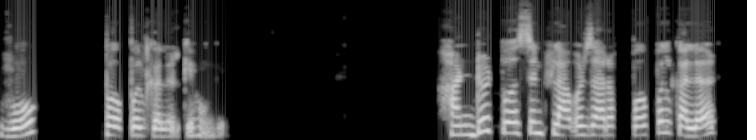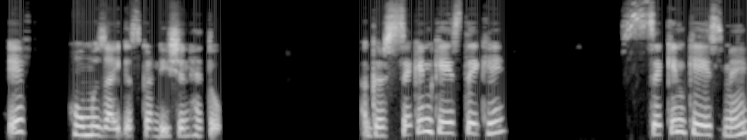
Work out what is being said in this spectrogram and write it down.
वो पर्पल कलर के होंगे। Hundred percent flowers are of purple colour if homozygous condition है तो। अगर सेकेंड केस देखें सेकेंड केस में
